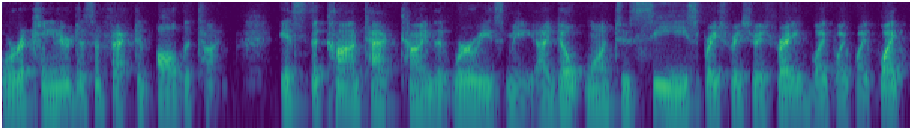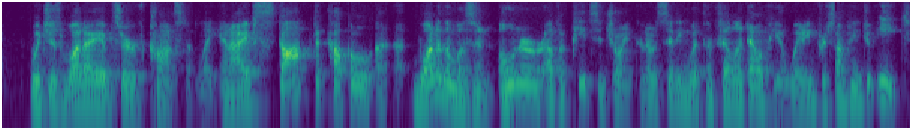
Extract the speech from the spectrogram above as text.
or a cleaner disinfectant all the time. It's the contact time that worries me. I don't want to see spray, spray, spray, spray, wipe, wipe, wipe, wipe, which is what I observe constantly. And I've stopped a couple, uh, one of them was an owner of a pizza joint that I was sitting with in Philadelphia waiting for something to eat.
